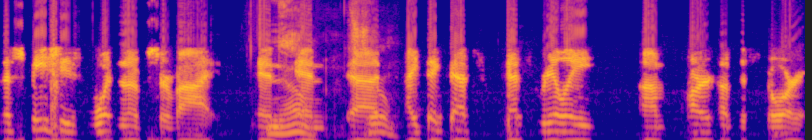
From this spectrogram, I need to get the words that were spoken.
the species wouldn't have survived. And No, and uh, true. I think that's that's really um, part of the story.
